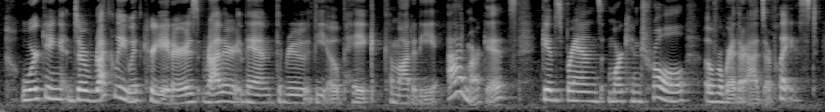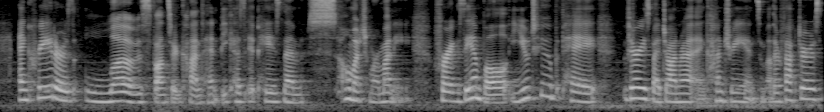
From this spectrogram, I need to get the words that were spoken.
Working directly with creators rather than through the opaque commodity ad markets gives brands more control over where their ads are placed. And creators love sponsored content because it pays them so much more money. For example, YouTube pay varies by genre and country and some other factors,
